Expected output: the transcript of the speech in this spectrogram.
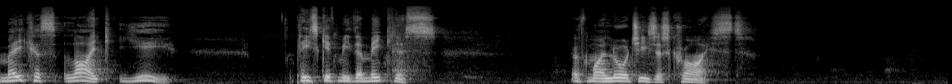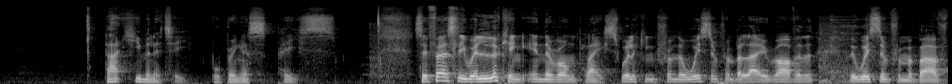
Make us like you. Please give me the meekness of my Lord Jesus Christ. That humility will bring us peace. So, firstly, we're looking in the wrong place. We're looking from the wisdom from below rather than the wisdom from above.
